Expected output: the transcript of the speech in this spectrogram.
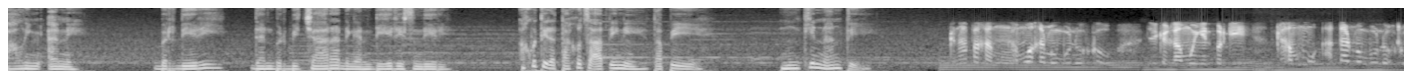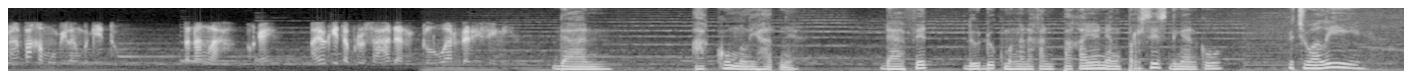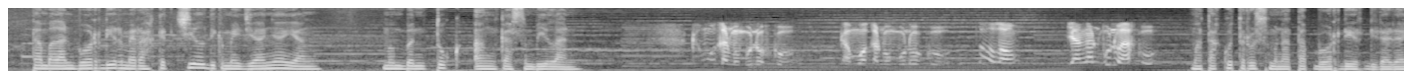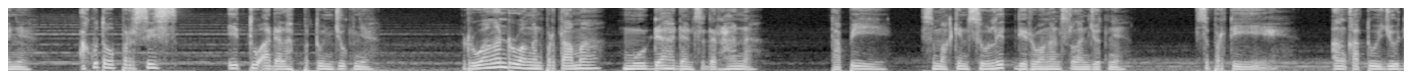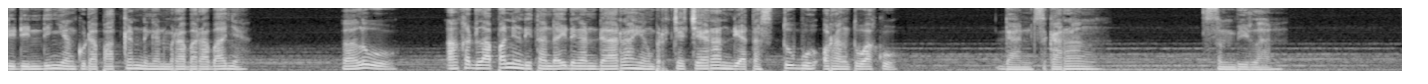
paling aneh. Berdiri dan berbicara dengan diri sendiri. Aku tidak takut saat ini, tapi mungkin nanti. Kenapa kamu? Kamu akan membunuhku. Jika kamu ingin pergi, kamu akan membunuhku. Kenapa kamu bilang begitu? Tenanglah, oke? Ayo kita berusaha dan keluar dari sini. Dan aku melihatnya. David duduk mengenakan pakaian yang persis denganku, kecuali tambalan bordir merah kecil di kemejanya yang membentuk angka sembilan. Kamu akan membunuhku. Kamu akan membunuhku. Tolong, jangan bunuh aku. Mataku terus menatap bordir di dadanya. Aku tahu persis itu adalah petunjuknya. Ruangan-ruangan pertama mudah dan sederhana, tapi semakin sulit di ruangan selanjutnya. Seperti angka tujuh di dinding yang kudapatkan dengan meraba-rabanya. Lalu, angka delapan yang ditandai dengan darah yang berceceran di atas tubuh orang tuaku. Dan sekarang, sembilan.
